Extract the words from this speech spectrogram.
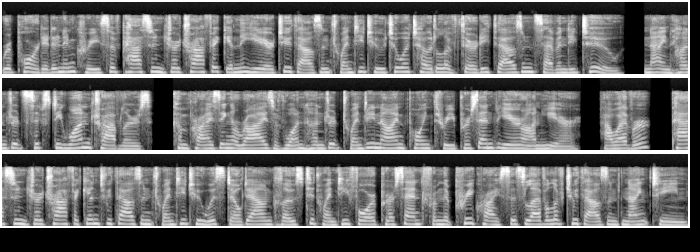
reported an increase of passenger traffic in the year 2022 to a total of 30,072, 961 travelers, comprising a rise of 129.3% year-on-year. However, passenger traffic in 2022 was still down close to 24% from the pre-crisis level of 2019.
